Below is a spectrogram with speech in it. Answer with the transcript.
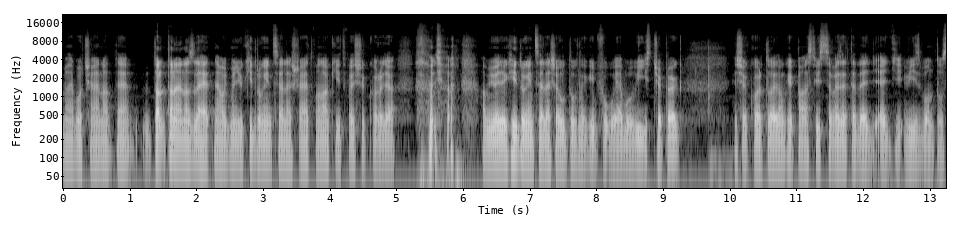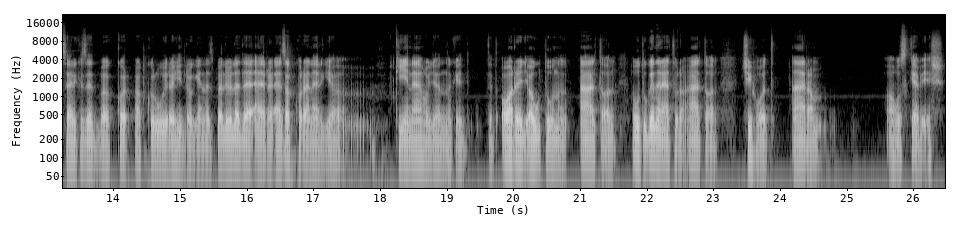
már bocsánat, de ta- talán az lehetne, hogy mondjuk hidrogéncellesre lett van alakítva, és akkor, hogy, a, hogy a, ami mondjuk hidrogéncelles autóknak kipufogójából víz csöpög, és akkor tulajdonképpen azt visszavezeted egy, egy vízbontó szerkezetbe, akkor, akkor újra hidrogén lesz belőle, de erre, ez akkor energia kéne, hogy annak egy, tehát arra egy autónak által, autógenerátora által csiholt áram ahhoz kevés.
